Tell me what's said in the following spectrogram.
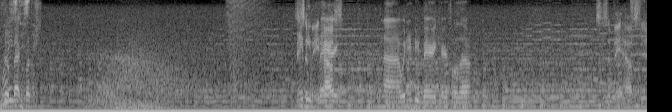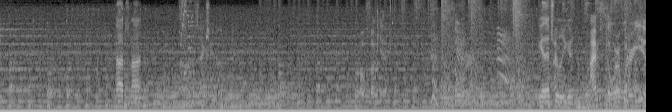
What Do is this backflips. thing? Is We this need a to be bait very. house? Nah, we need to be very careful though. This is a bait house, dude. No, it's not. There's actually an that's really good. I'm Thor, what are you?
